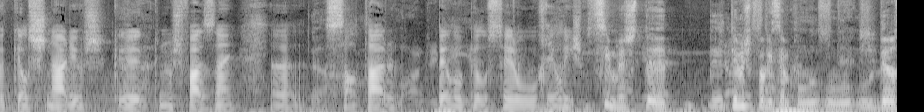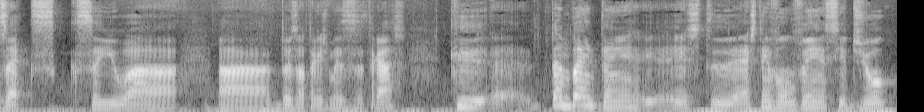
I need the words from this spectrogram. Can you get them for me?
aqueles cenários que, que nos fazem saltar pelo, pelo seu realismo. Sim, mas uh, temos, por exemplo, o, o, Deus Ex que saiu há, há dois ou três meses atrás, que uh, também tem este, esta envolvência de jogo,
